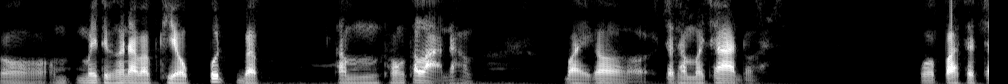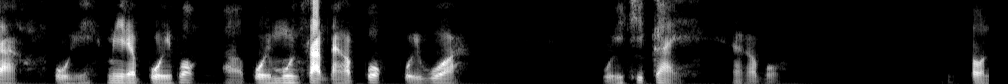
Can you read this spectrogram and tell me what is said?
ก็ไม่ถึงขนาดแบบเขียวปึ๊ดแบบทำท้องตลาดนะครับ ใบก็จะธรรมชาติหน่อยเพราะว่าปราศจาก ปุ๋ย มีแต่ปุ๋ยพวกปุ๋ยมูลสัตว์นะครับ พวกปุ๋ยวัว ปุ๋ยขี้ไก่นะครับผมต้น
